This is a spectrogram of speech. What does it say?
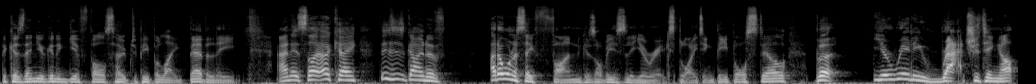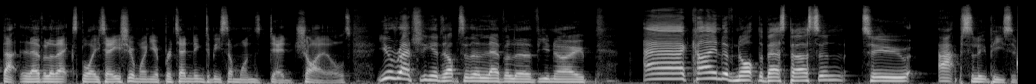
because then you're going to give false hope to people like Beverly. And it's like, okay, this is kind of I don't want to say fun because obviously you're exploiting people still, but you're really ratcheting up that level of exploitation when you're pretending to be someone's dead child. You're ratcheting it up to the level of, you know, uh, kind of not the best person to absolute piece of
